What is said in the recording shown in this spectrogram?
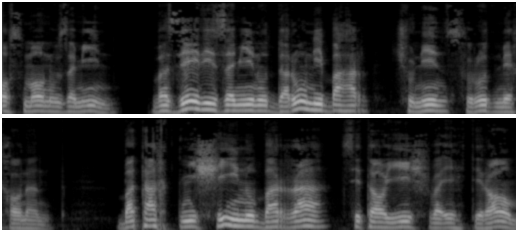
осмону замин ва зери замину даруни баҳр чунин суруд мехонанд. Ба тахтнишину барра ситоиш ва эҳтиром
